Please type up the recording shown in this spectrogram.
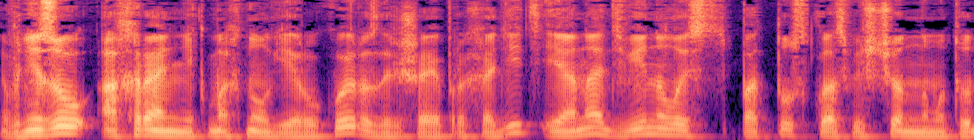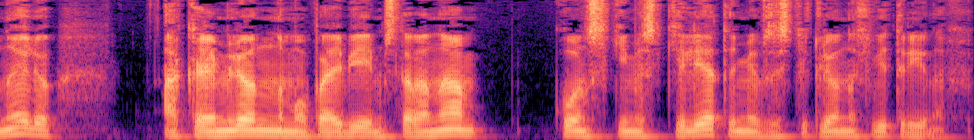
Внизу охранник махнул ей рукой, разрешая проходить, и она двинулась по тускло освещенному туннелю, окаймленному по обеим сторонам конскими скелетами в застекленных витринах.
